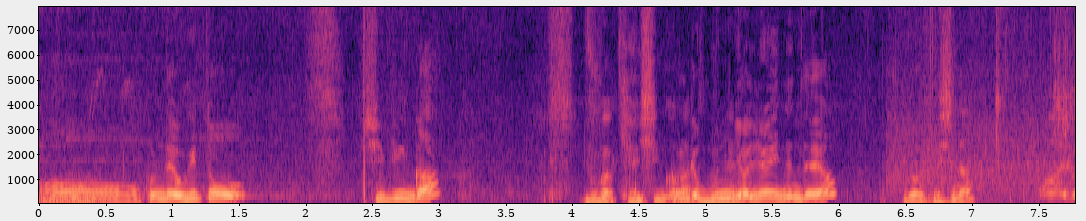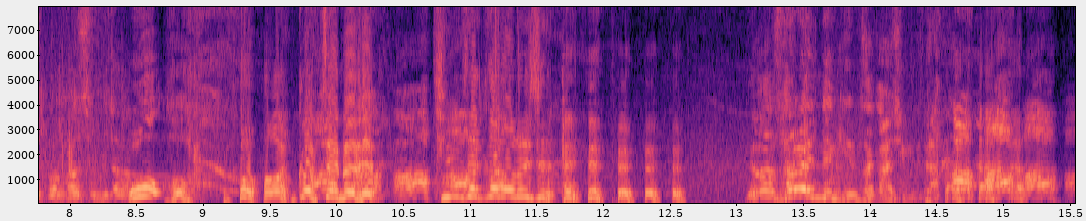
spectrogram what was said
어, 그런데 여기 또 집인가? 누가 계신 거 그러니까 문 열려 있는데요? 누가 계시나? 어, 이거 반갑습니다. 오! 어, 깜짝 놀래. 김사관 어르신. 내가 살아있는 김사갓입니다.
